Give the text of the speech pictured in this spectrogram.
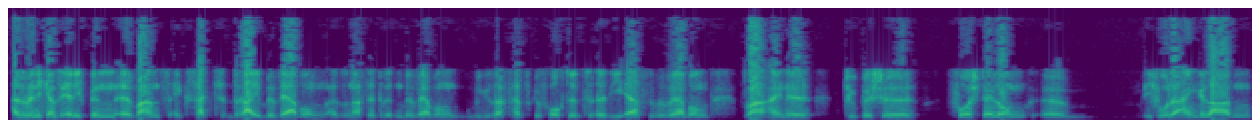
Also wenn ich ganz ehrlich bin, äh, waren es exakt drei Bewerbungen. Also nach der dritten Bewerbung, wie gesagt, hat es gefruchtet. Äh, die erste Bewerbung war eine typische Vorstellung. Äh, ich wurde eingeladen,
